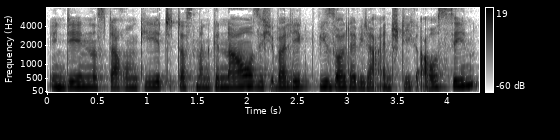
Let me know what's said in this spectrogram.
in denen es darum geht, dass man genau sich überlegt, wie soll der Wiedereinstieg aussehen.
